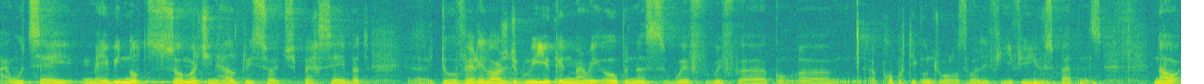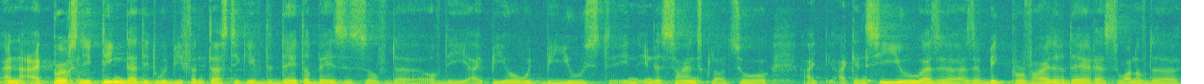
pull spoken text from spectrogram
I would say maybe not so much in health research per se, but uh, to a very large degree you can marry openness with, with uh, co uh, property control as well if, if you use patents. Now, and I personally think that it would be fantastic if the databases of the, of the EPO would be used in, in the Science Cloud. So I, I can see you as a, as a big provider there as one of the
